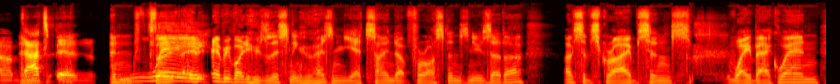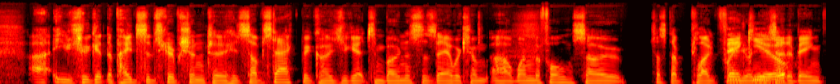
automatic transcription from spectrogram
Um, that's And- been and way e- everybody who's listening who hasn't yet signed up for Austin's newsletter, I've subscribed since way back when. Uh, you should get the paid subscription to his Substack because you get some bonuses there, which are uh, wonderful. So just a plug for Thank your newsletter you. being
